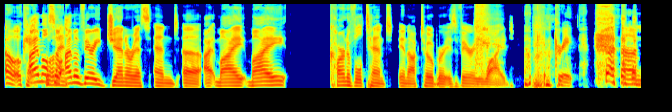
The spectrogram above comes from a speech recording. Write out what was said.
Oh, okay. I'm also well, I'm a very generous and uh, I, my my carnival tent in October is very wide. okay, great. um,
